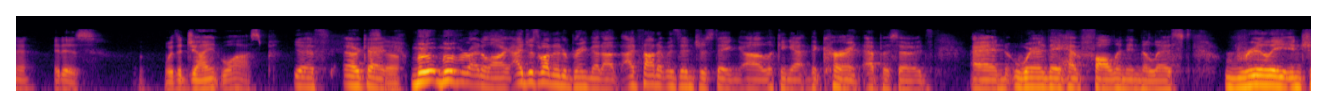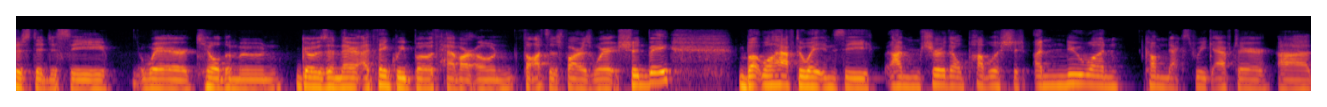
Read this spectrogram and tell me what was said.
yeah, it is. With a giant wasp. Yes. Okay. So- Mo- moving right along. I just wanted to bring that up. I thought it was interesting uh, looking at the current episodes and where they have fallen in the list. Really interested to see where Kill the Moon goes in there. I think we both have our own thoughts as far as where it should be, but we'll have to wait and see. I'm sure they'll publish a new one come next week after uh,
